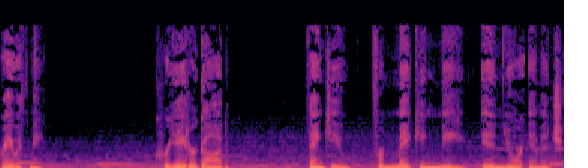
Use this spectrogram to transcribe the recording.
Pray with me. Creator God, thank you for making me in your image.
